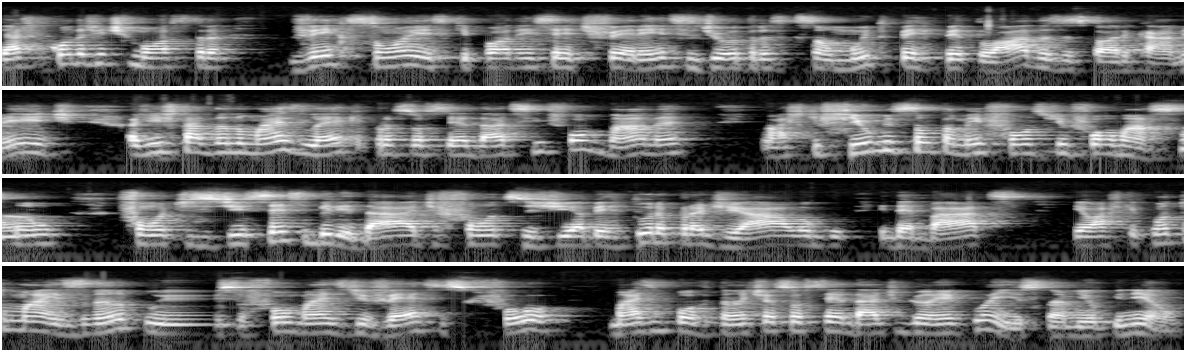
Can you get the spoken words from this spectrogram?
E acho que quando a gente mostra versões que podem ser diferentes de outras que são muito perpetuadas historicamente, a gente está dando mais leque para a sociedade se informar, né? Eu acho que filmes são também fontes de informação, fontes de sensibilidade, fontes de abertura para diálogo e debates. Eu acho que quanto mais amplo isso for, mais diverso isso for, mais importante a sociedade ganha com isso, na minha opinião.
